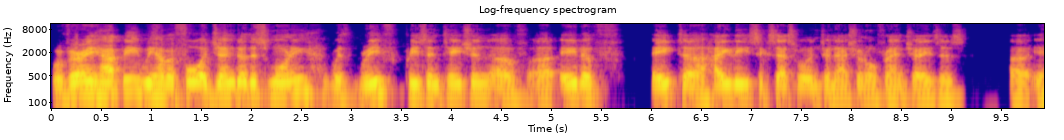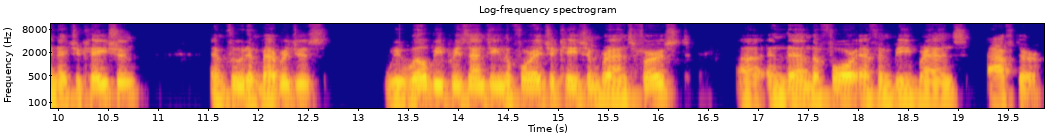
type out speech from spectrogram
We're very happy. We have a full agenda this morning with brief presentation of uh, eight of eight uh, highly successful international franchises uh, in education and food and beverages. We will be presenting the four education brands first, uh, and then the four F&B brands after.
